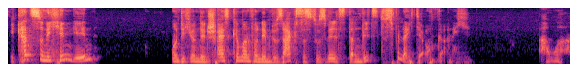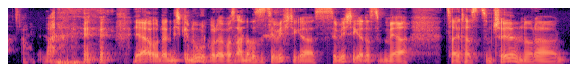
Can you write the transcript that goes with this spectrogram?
Wie kannst du nicht hingehen und dich um den Scheiß kümmern, von dem du sagst, dass du es willst? Dann willst du es vielleicht ja auch gar nicht. Aua. ja, oder nicht genug. Oder was anderes ist dir wichtiger. Es ist dir wichtiger, dass du mehr Zeit hast zum Chillen oder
